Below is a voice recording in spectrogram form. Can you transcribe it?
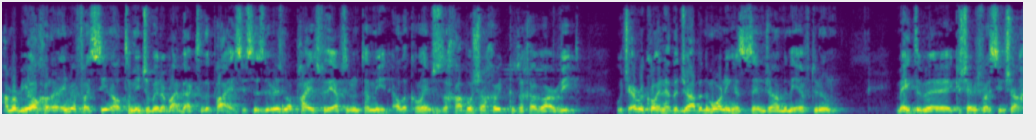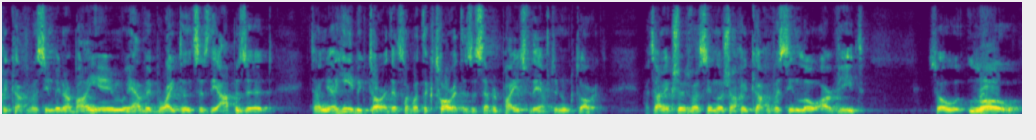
Amar Im Shabbat Abayim. Back to the payis. He says there is no payis for the afternoon Tamid. Ela Kohen Shezachabo Shacharit Kazachav Arvit. Whichever Kohen had the job in the morning has the same job in the afternoon. We have a bright that says the opposite. Tanya Hi B'Ktoret. Let's talk about the Ktoret. There's a separate pious for the afternoon Ktoret. Tanya Kashem Shvaisin Lo Shachrit Kach Vasin Lo Arvit. So lo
